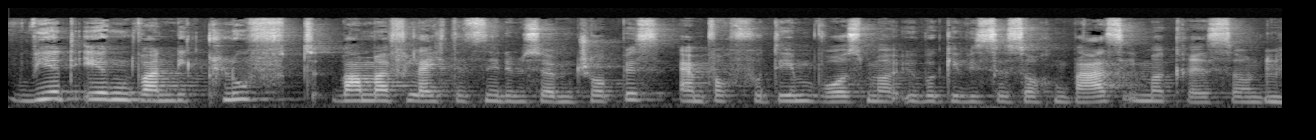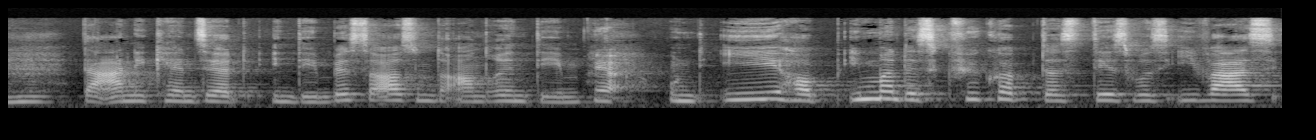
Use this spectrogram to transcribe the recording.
wird irgendwann die Kluft, wenn man vielleicht jetzt nicht im selben Job ist, einfach von dem, was man über gewisse Sachen weiß, immer größer. Und der eine kennt sich halt in dem besser aus und der andere in dem. Mhm. Ja. Und ich habe immer das Gefühl gehabt, dass das, was ich weiß,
